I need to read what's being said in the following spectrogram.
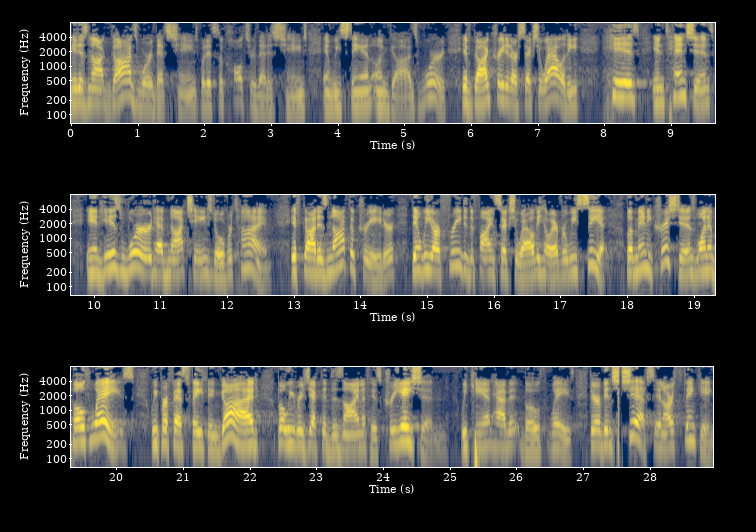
It is not God's word that's changed, but it's the culture that has changed, and we stand on God's word. If God created our sexuality, his intentions in His Word have not changed over time. If God is not the Creator, then we are free to define sexuality however we see it. But many Christians want it both ways. We profess faith in God, but we reject the design of His creation. We can't have it both ways. There have been shifts in our thinking.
